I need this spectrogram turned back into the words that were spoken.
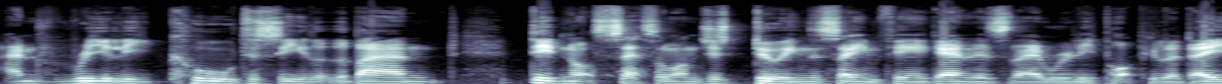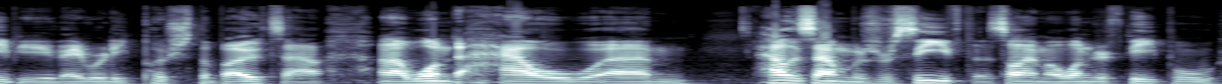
and really cool to see that the band did not settle on just doing the same thing again as their really popular debut. They really pushed the boat out, and I wonder how um, how this album was received at the time. I wonder if people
